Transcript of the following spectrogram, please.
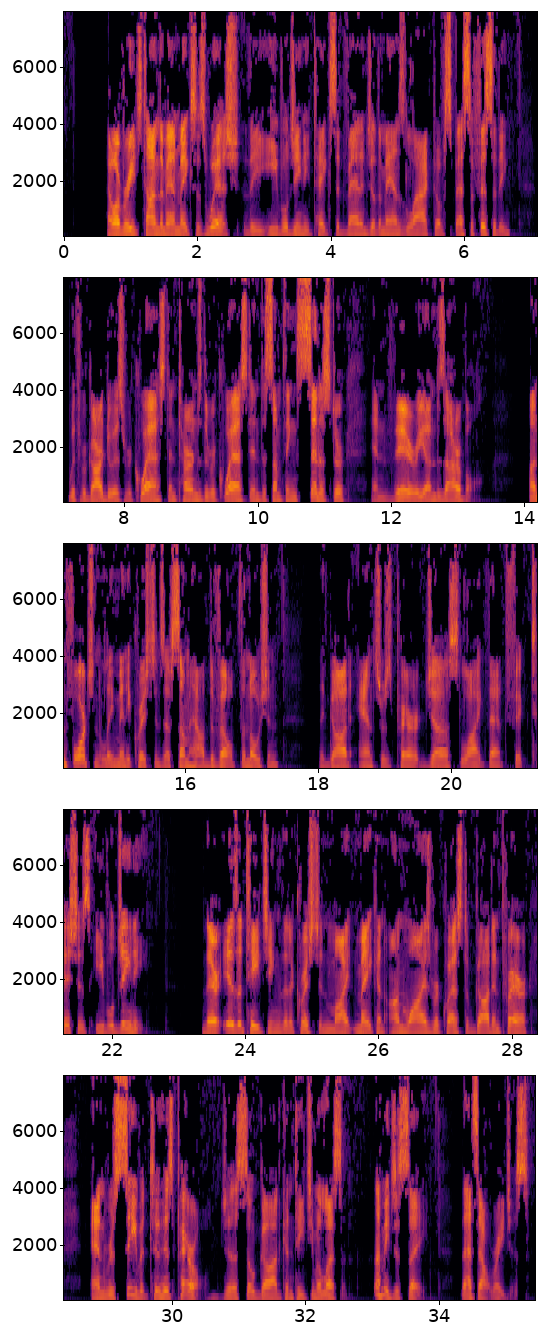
However, each time the man makes his wish, the evil genie takes advantage of the man's lack of specificity with regard to his request and turns the request into something sinister and very undesirable. Unfortunately, many Christians have somehow developed the notion that God answers prayer just like that fictitious evil genie. There is a teaching that a Christian might make an unwise request of God in prayer and receive it to his peril, just so God can teach him a lesson. Let me just say, that's outrageous.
